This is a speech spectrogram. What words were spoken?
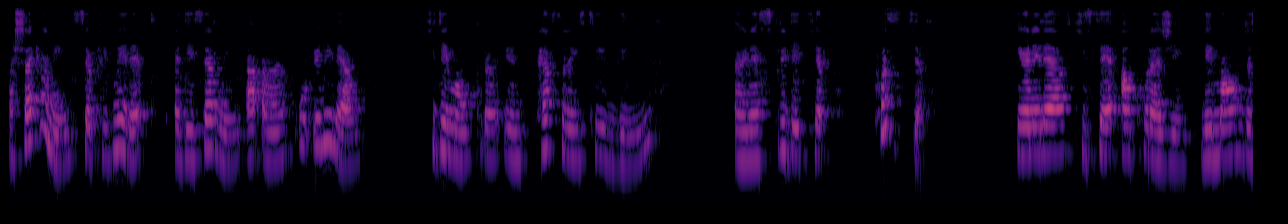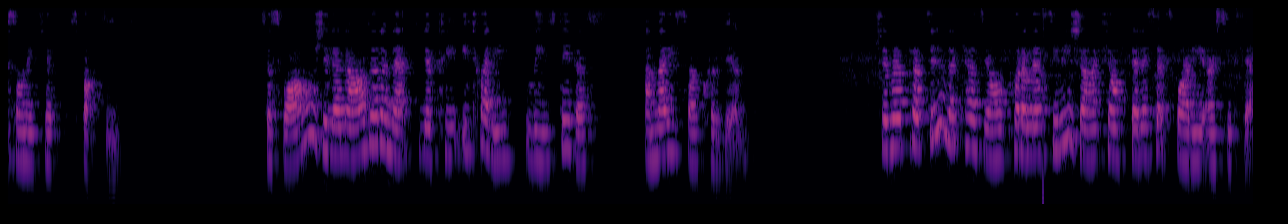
À chaque année, ce prix de mérite est décerné à un ou une élève qui démontre une personnalité vive, un esprit d'équipe positif et un élève qui sait encourager les membres de son équipe sportive. Ce soir, j'ai l'honneur de remettre le prix étoilé Lise Davis à Marissa Courville. J'aimerais profiter de l'occasion pour remercier les gens qui ont fait de cette soirée un succès.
